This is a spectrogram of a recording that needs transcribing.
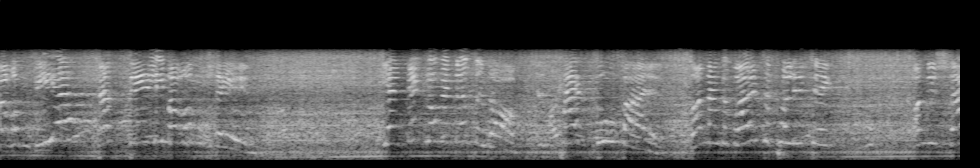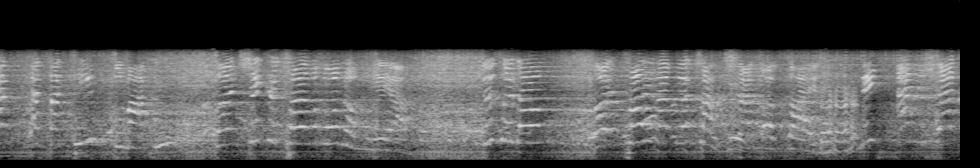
warum wir das C lieber umdrehen. Die Entwicklung in Düsseldorf ist kein Zufall, sondern gewollte Politik. Um die Stadt attraktiv zu machen, sollen schicke, teure Wohnungen her. Düsseldorf soll ein teurer Wirtschaftsstandort sein. Nicht eine Stadt,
